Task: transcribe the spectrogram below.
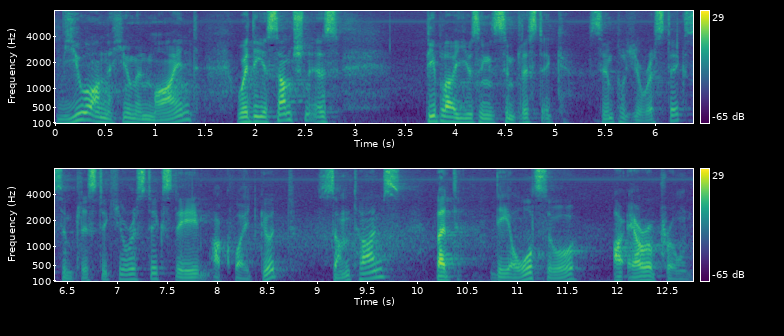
view on the human mind, where the assumption is people are using simplistic, simple heuristics, simplistic heuristics. They are quite good sometimes, but they also are error prone.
